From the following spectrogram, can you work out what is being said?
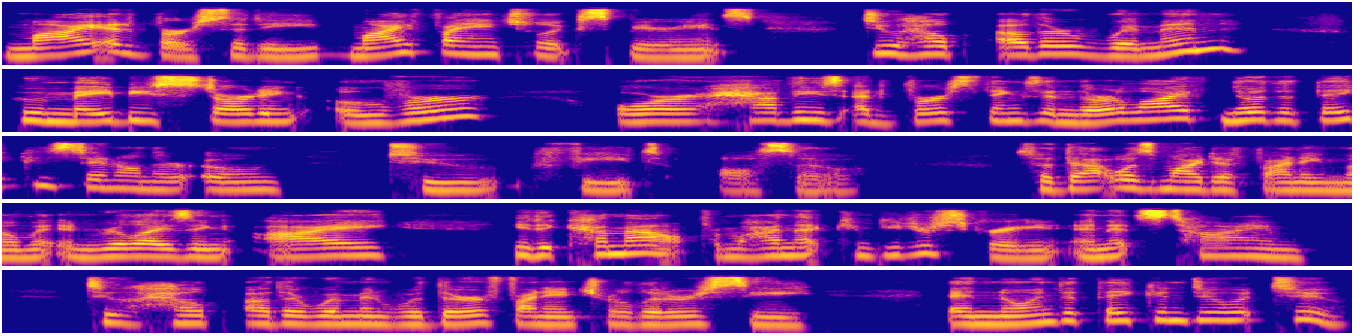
my adversity, my financial experience to help other women who may be starting over or have these adverse things in their life know that they can stand on their own two feet also. So that was my defining moment in realizing I need to come out from behind that computer screen and it's time to help other women with their financial literacy and knowing that they can do it too.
